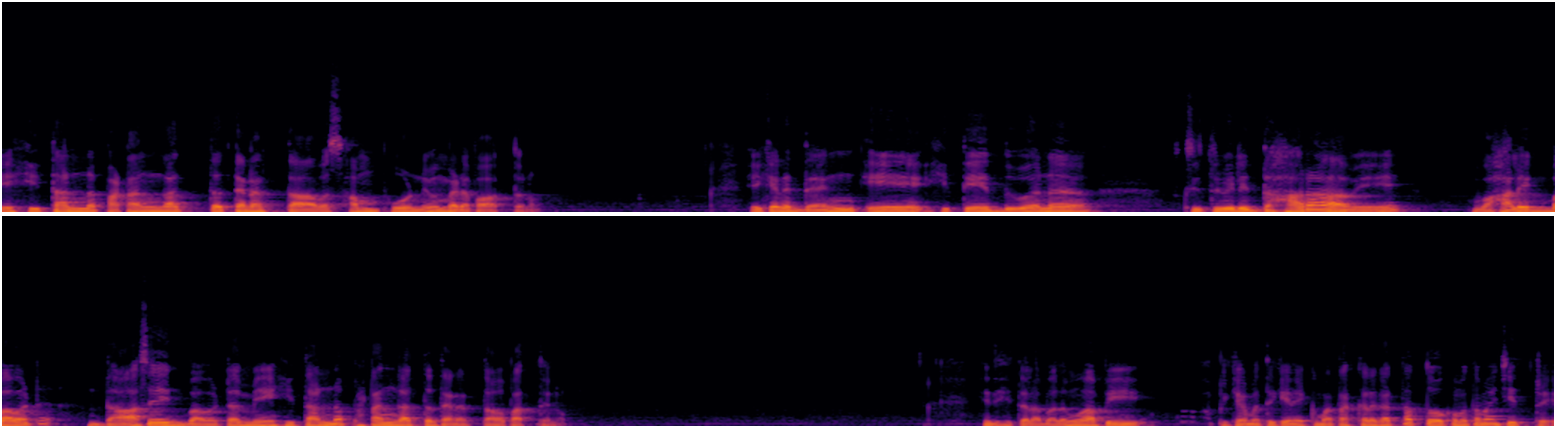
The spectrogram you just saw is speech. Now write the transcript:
ඒ හිතන්න පටන් ගත්ත තැනත්තාව සම්පූර්ණයෙන්ම මැඩපවත්වනවා. ඒ කියන්නේ දැන් ඒ හිතේ දුවන සිතුවිලි ධාරාවේ වහලෙක් බවට 16ක් බවට මේ හිතන්න පටන් ගත්ත තැනත්තවපත් වෙනවා. ඉතින් හිතලා බලමු අපි අපි කැමති කෙනෙක් මතක් කරගත්තත් ඕකම තමයි චිත්‍රය.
